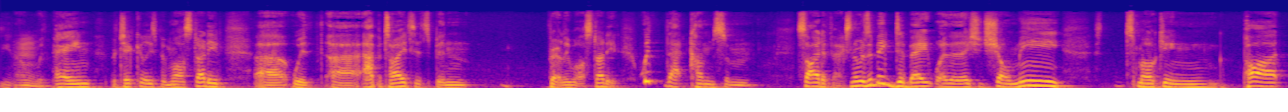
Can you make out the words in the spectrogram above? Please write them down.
You know, with pain, particularly, it's been well studied. Uh, with uh, appetite, it's been fairly well studied. With that comes some side effects. And there was a big debate whether they should show me smoking pot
